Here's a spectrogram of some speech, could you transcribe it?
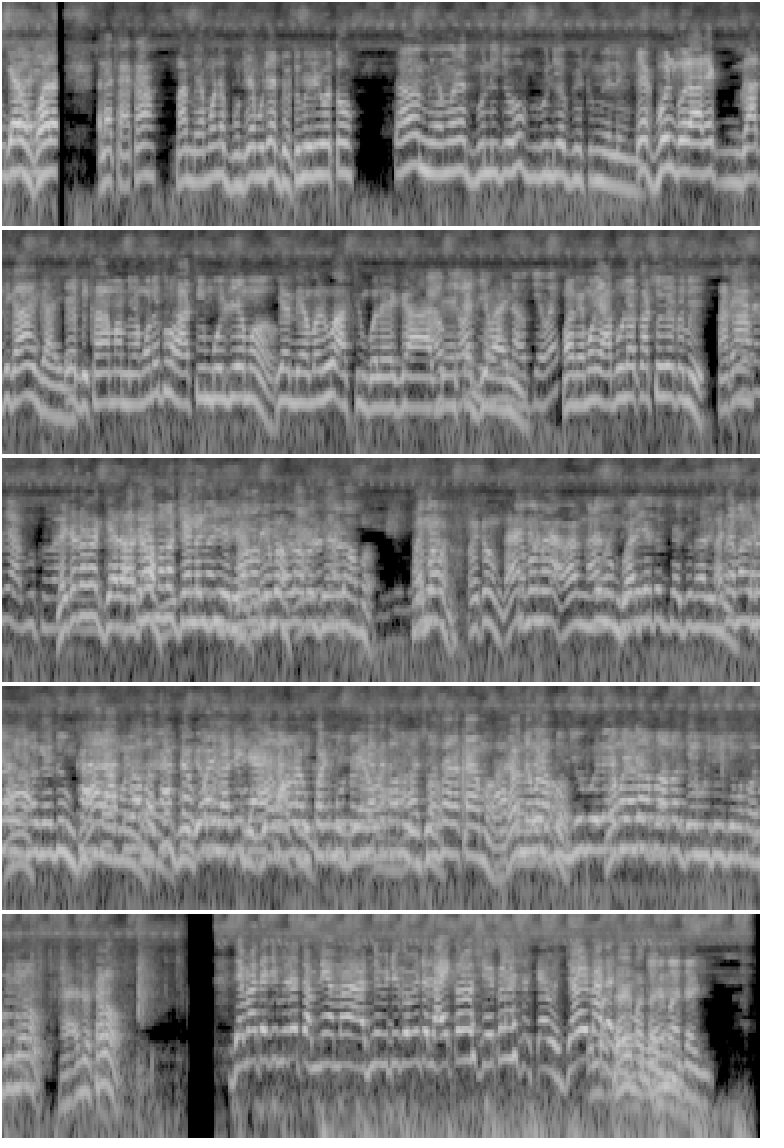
યાર ઊંઘવા અને કાકા મારા મહેમાનને ભૂંડિયા ભૂંડિયા ભેટું મેળ્યો હતો? તમે મહેમાન જ ભૂંડી જો હું ભેટું મેલે એક ભૂન બોલા એક ગાતી ગાય ગાય. એ ભીખા મારા મહેમાને તું હાચવીને બોલજે એમાં. મહેમાન હું આખી બોલે? કે આ બે. મારા મહેમાનની આબરૂ ના કાઢશો યાર તમે. કાકા. લઈ ઘેર. ઘેર લઈ જઈએ. આપણે જાય માતાજી મિત્રો તમને અમારા આજનો વીડિયો ગમે તો લાઈક કરો શેર કરો સબસ્ક્રાઈબ જય માતાજી જય માતાજી. જય માતાજી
